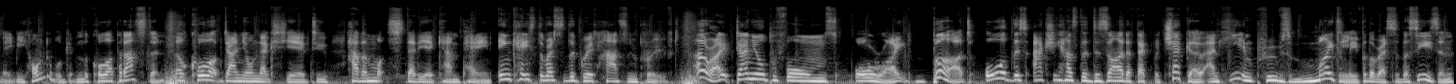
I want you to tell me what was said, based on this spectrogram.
Maybe Honda will give him the call up at Aston. They'll call up Daniel next year to have a much steadier campaign in case the rest of the grid has improved. Alright, Daniel performs alright, but all of this actually has the desired effect for Checo and he improves mightily for the rest of the season,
